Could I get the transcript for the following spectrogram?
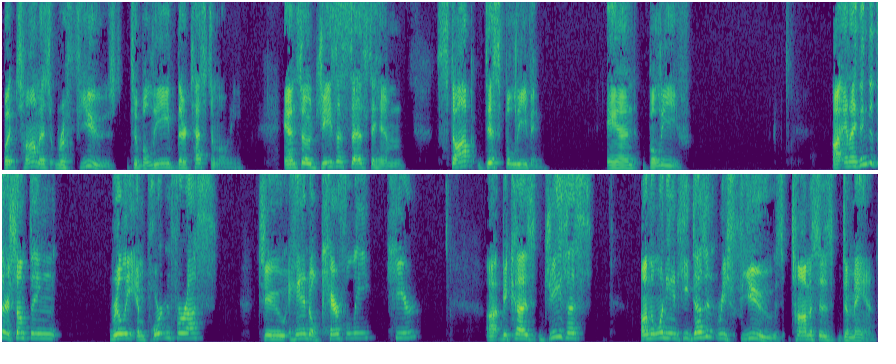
but Thomas refused to believe their testimony. And so Jesus says to him, Stop disbelieving and believe. Uh, and I think that there's something really important for us to handle carefully here uh, because Jesus, on the one hand, he doesn't refuse Thomas's demand,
